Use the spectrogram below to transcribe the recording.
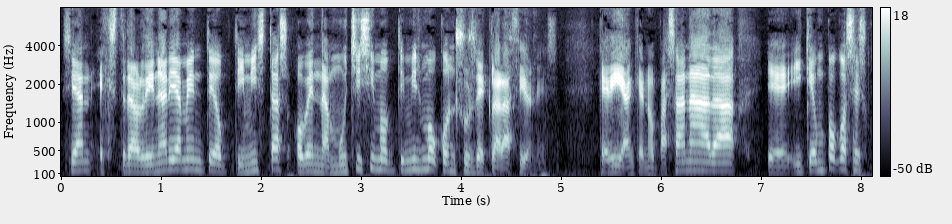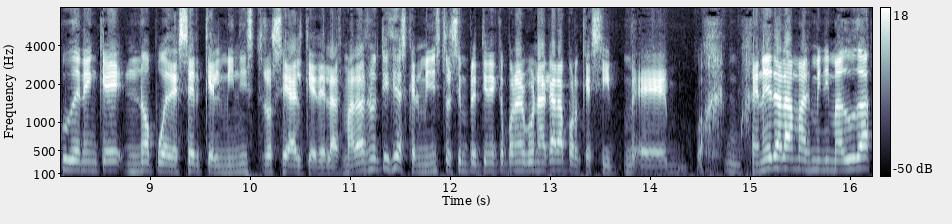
sean extraordinariamente optimistas o vendan muchísimo optimismo con sus declaraciones que digan que no pasa nada eh, y que un poco se escuden en que no puede ser que el ministro sea el que dé las malas noticias, que el ministro siempre tiene que poner buena cara porque si eh, genera la más mínima duda,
